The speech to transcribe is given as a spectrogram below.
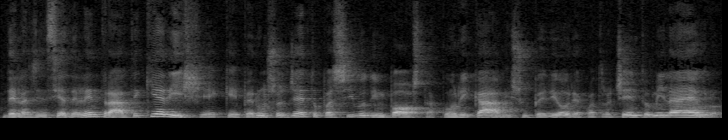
dell'Agenzia delle Entrate chiarisce che per un soggetto passivo d'imposta con ricavi superiori a 400.000 euro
